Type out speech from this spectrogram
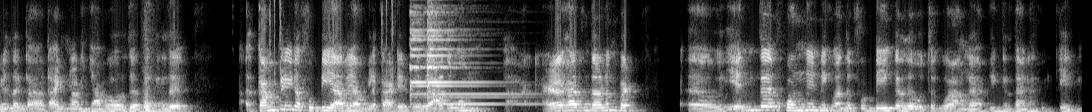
இருந்த டைம்லாம் எனக்கு ஞாபகம் வருது அப்படிங்கிறது. கம்ப்ளீட்டா ஃபுட்டியாவே அவங்களை காட்டியிருக்கிறது. அதுவும் அழகா இருந்தாலும் பட் எந்த பொண்ணு இன்னைக்கு வந்து ஃபுட்டிங்கிறத ஒத்துக்குவாங்க அப்படிங்கிறது எனக்கு கேள்வி.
